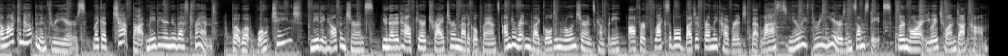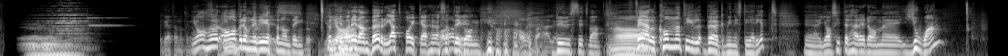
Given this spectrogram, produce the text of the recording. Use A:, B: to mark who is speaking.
A: A lot can happen in three years, like a chatbot may be your new best friend. But what won't change? Needing health insurance. United Healthcare Tri Term Medical Plans, underwritten by Golden Rule Insurance Company, offer flexible, budget friendly coverage that lasts nearly three years in some states. Learn more at uh1.com.
B: veta någonting om
C: Jag hör av er om ni vill veta någonting. För vi har redan börjat pojkar, har jag satt igång. Ja. Busigt va?
D: Ja.
C: Välkomna till bögministeriet. Eh, Jag sitter här idag med Johan,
